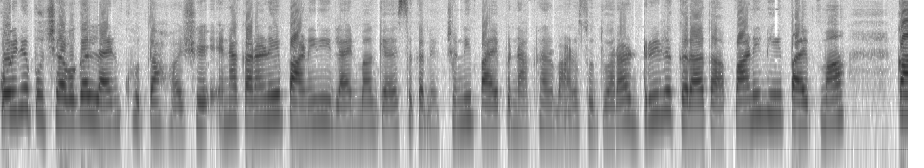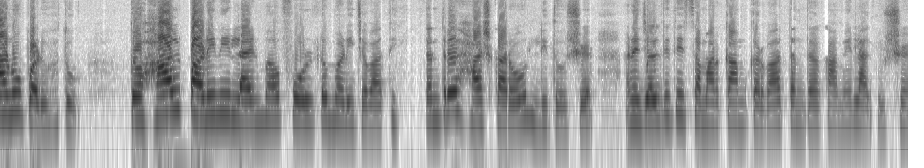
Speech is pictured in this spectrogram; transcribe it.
કોઈને પૂછ્યા વગર લાઇન ખોદતા હોય છે. એના કારણે પાણીની લાઇનમાં ગેસ કનેક્શનની પાઇપ નાખનાર માણસો દ્વારા ડ્રીલ કરાતા પાણીની પાઇપમાં કાણું પડ્યું હતું. તો હાલ પાણીની લાઇનમાં ફોલ્ટ મળી જવાથી તંત્રે હાશકારો લીધો છે અને જલ્દીથી સમારકામ કરવા તંત્ર કામે લાગ્યું છે.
